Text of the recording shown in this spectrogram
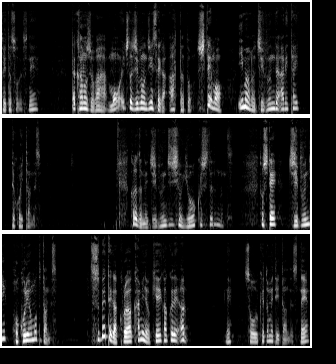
言ったそうですね。だ彼女はもう一度自分の人生があったとしても今の自分でありたいってこう言ったんです。彼女はね自分自身をよくしてたんです。そして自分に誇りを持ってたんです。全てがこれは神の計画である、ね、そう受け止めていたんですね。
